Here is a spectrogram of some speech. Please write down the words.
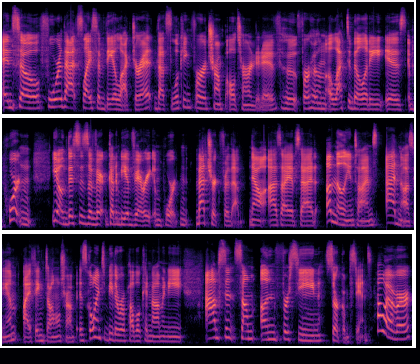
And so, for that slice of the electorate that's looking for a Trump alternative, who for whom electability is important, you know, this is going to be a very important metric for them. Now, as I have said a million times ad nauseum, I think Donald Trump is going to be the Republican nominee, absent some unforeseen circumstance. However,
